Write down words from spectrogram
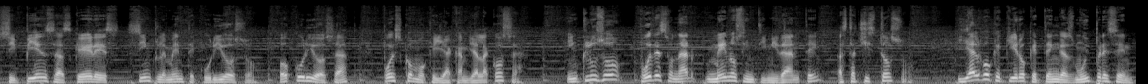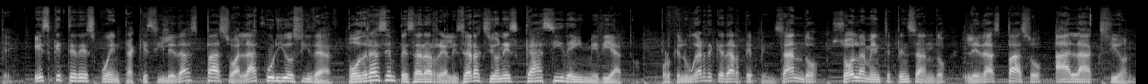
si piensas que eres simplemente curioso o curiosa, pues como que ya cambia la cosa. Incluso puede sonar menos intimidante, hasta chistoso. Y algo que quiero que tengas muy presente es que te des cuenta que si le das paso a la curiosidad, podrás empezar a realizar acciones casi de inmediato, porque en lugar de quedarte pensando, solamente pensando, le das paso a la acción,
